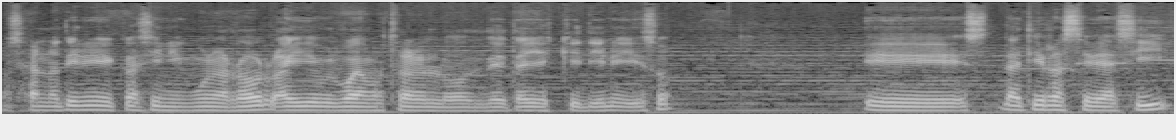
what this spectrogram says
o sea, no tiene casi ningún error. Ahí voy a mostrar los detalles que tiene y eso. Eh, la Tierra se ve así.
